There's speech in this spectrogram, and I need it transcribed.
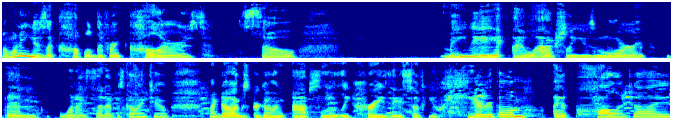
I want to use a couple different colors, so maybe I will actually use more than what I said I was going to. My dogs are going absolutely crazy, so if you hear them, I apologize.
